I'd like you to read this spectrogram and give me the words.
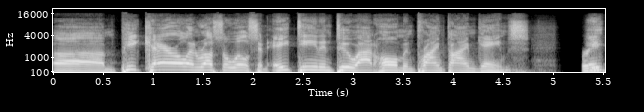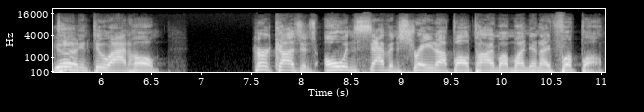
Um, Pete Carroll and Russell Wilson, 18 and 2 at home in primetime games. Pretty 18 good. and 2 at home. Kirk Cousins, 0 and 7 straight up all time on Monday Night Football.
